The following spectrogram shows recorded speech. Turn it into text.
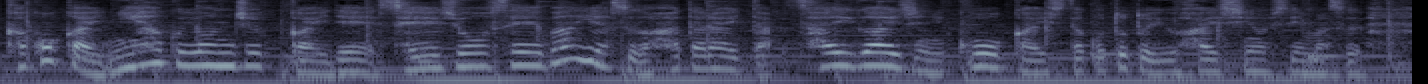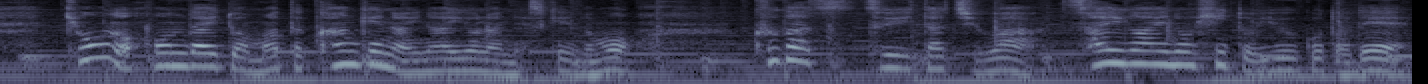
過去回240回で正常性バイアスが働いた災害時に後悔したことという配信をしています。今日の本題とは全く関係ない内容なんですけれども9月1日は災害の日ということで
